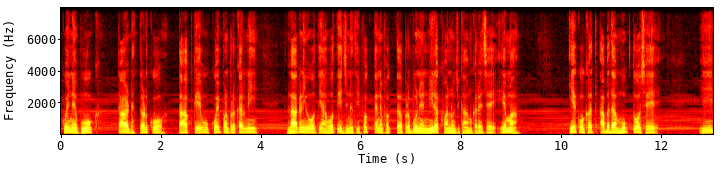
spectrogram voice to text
કોઈને ભૂખ ટાઢ તડકો, તાપ કે એવું કોઈ પણ પ્રકારની લાગણીઓ ત્યાં હોતી જ નથી. ફક્ત ને ફક્ત પ્રભુને નિરખવાનું જ કામ કરે છે. એમાં એક વખત આ બધા મુક્તો છે એ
